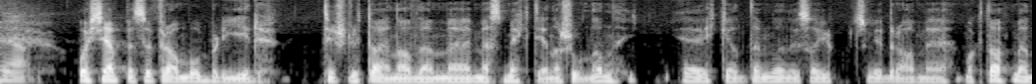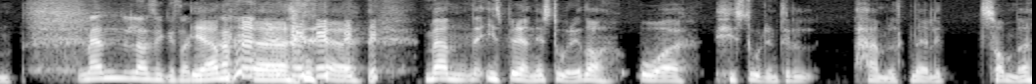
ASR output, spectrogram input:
ja. og kjempe seg fram og blir til slutt da en av de mest mektige nasjonene. Eh, Ikke at de nødvendigvis har gjort så mye bra med makta, men Men la oss ikke snakke igjen. eh, Men inspirerende historie, da. Og historien til Hamilton er litt samme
